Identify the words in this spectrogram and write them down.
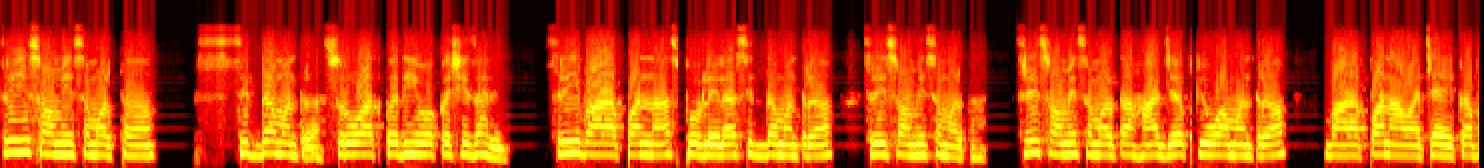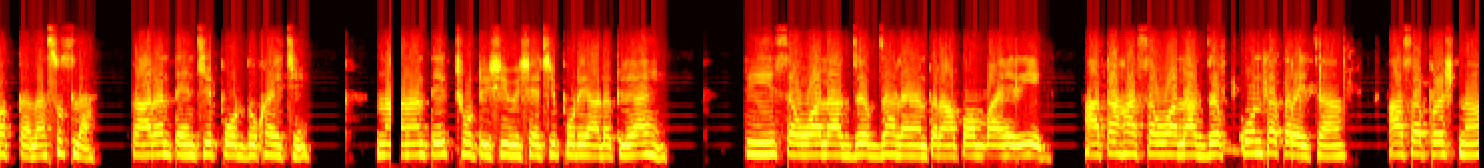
श्री स्वामी समर्थ सिद्ध मंत्र. सुरुवात कधी व कशी झाली? श्री बाळाप्पांना स्फुरलेला सिद्ध मंत्र श्री स्वामी समर्थ. श्री स्वामी समर्थ हा जप किंवा मंत्र बाळाप्पा नावाच्या एका भक्ताला सुचला. कारण त्यांचे पोट दुखायचे. नानांत एक छोटीशी विषयाची पुढे अडकली आहे. ती सव्वा लाख जप झाल्यानंतर आपोआप बाहेर येईल. आता हा सव्वा लाख जप कोणता करायचा? असा प्रश्न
